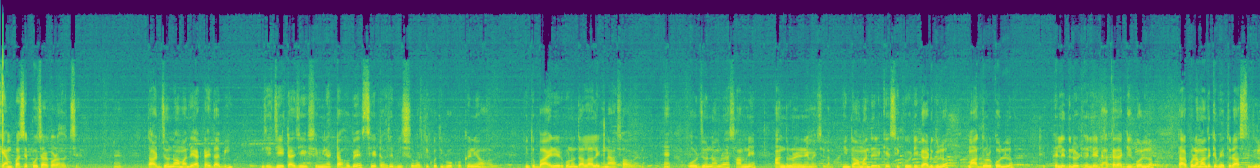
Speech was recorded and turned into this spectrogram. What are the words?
ক্যাম্পাসে প্রচার করা হচ্ছে হ্যাঁ? তার জন্য আমাদের একটাই দাবি যে যেটা যে সেমিনারটা হবে, সেটা হচ্ছে বিশ্বভারতী কর্তৃপক্ষকে নেওয়া হবে। কিন্তু বাইরের কোনো দালাল এখানে আসা হবে না। হ্যাঁ ওর জন্য আমরা সামনে আন্দোলনে নেমেছিলাম। কিন্তু আমাদেরকে সিকিউরিটি গার্ডগুলো মারধর করল, ফেলে দিল, ঠেলে ধাক্কাধাক্কি করল, তারপর আমাদেরকে ভেতরে আসতে দিল,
